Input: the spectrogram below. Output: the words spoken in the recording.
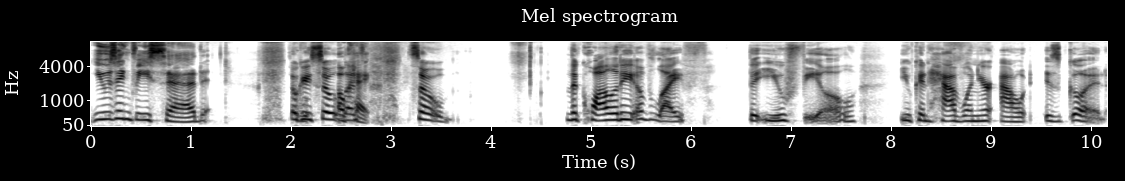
using VSED, okay, so okay. so the quality of life that you feel you can have when you're out is good,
